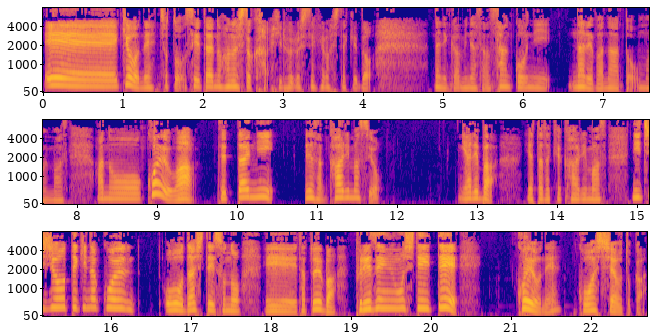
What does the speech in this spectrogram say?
えー、今日はね、ちょっと生態の話とかいろいろしてみましたけど、何か皆さん参考になればなと思います。あのー、声は絶対に皆さん変わりますよ。やれば、やっただけ変わります。日常的な声を出して、その、えー、例えば、プレゼンをしていて、声をね、壊しちゃうとか、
